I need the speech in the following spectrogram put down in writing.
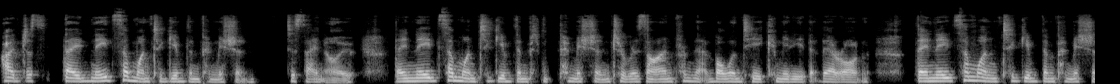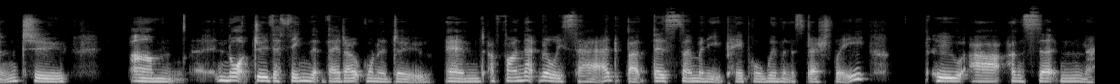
I just, they need someone to give them permission to say no. They need someone to give them permission to resign from that volunteer committee that they're on. They need someone to give them permission to um, not do the thing that they don't want to do. And I find that really sad, but there's so many people, women especially, who are uncertain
